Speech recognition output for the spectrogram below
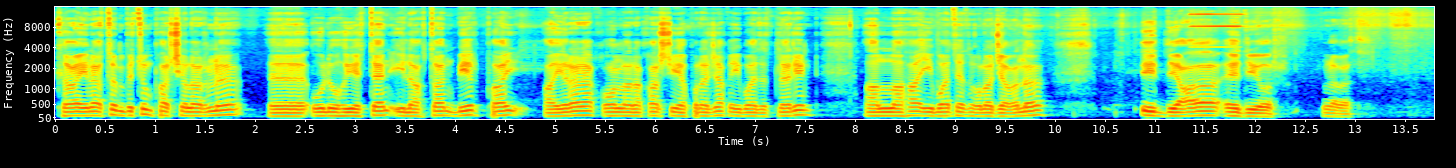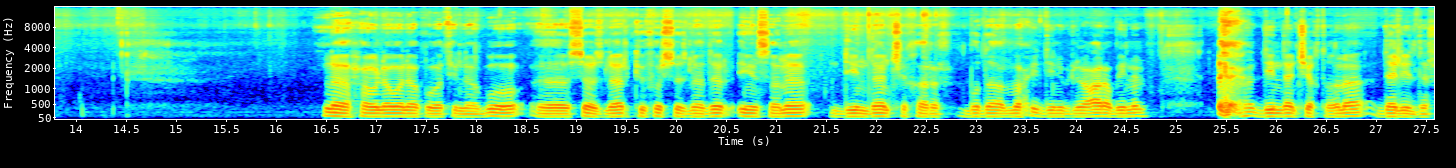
Kainatın bütün parçalarını e, uluhiyetten, ilahtan bir pay ayırarak onlara karşı yapılacak ibadetlerin Allah'a ibadet olacağını iddia ediyor. Evet. La havle ve la kuvvete illa. Bu e, sözler küfür sözlerdir. İnsanı dinden çıkarır. Bu da Muhiddin İbn Arabi'nin dinden çıktığına delildir.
